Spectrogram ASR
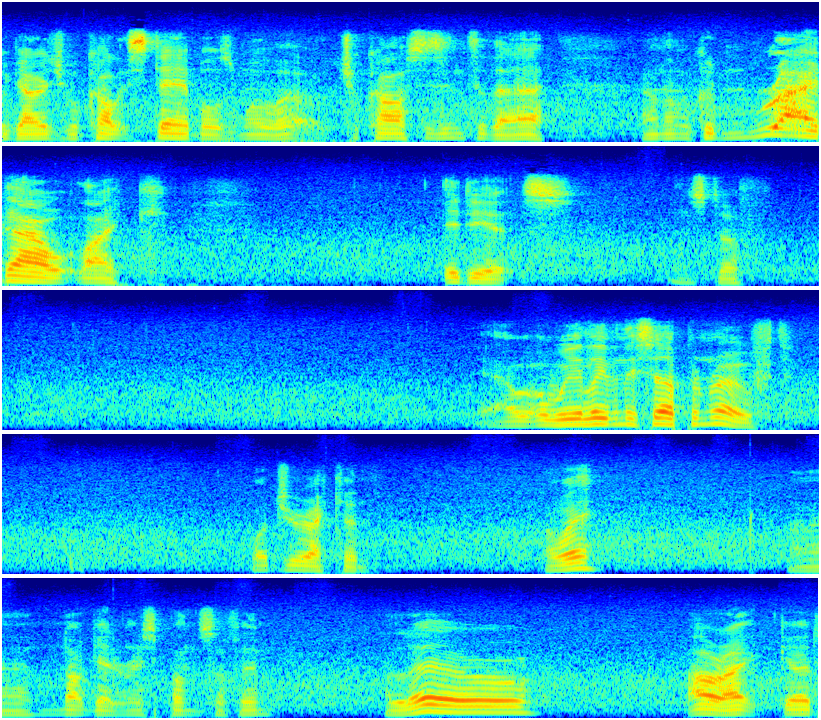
a garage, we'll call it stables and we'll uh, chuck horses into there, and then we could ride out like idiots and stuff. Yeah, are we leaving this open roofed? What do you reckon? Are we? Uh, not getting a response off him. Hello? Alright, good,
